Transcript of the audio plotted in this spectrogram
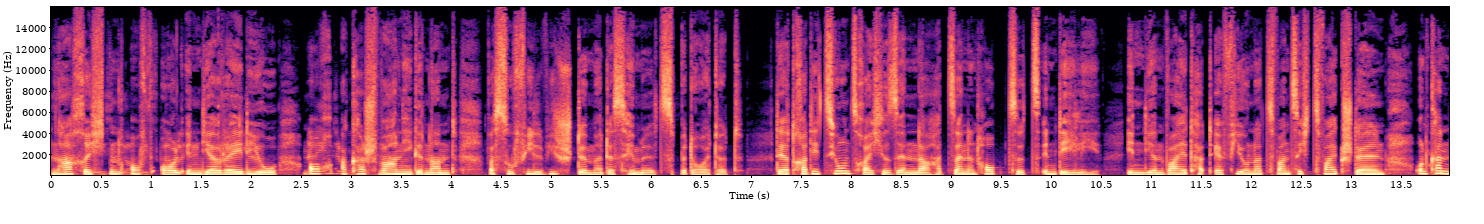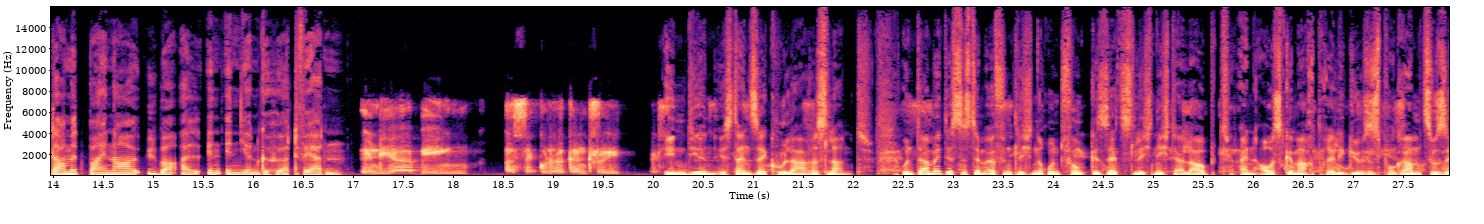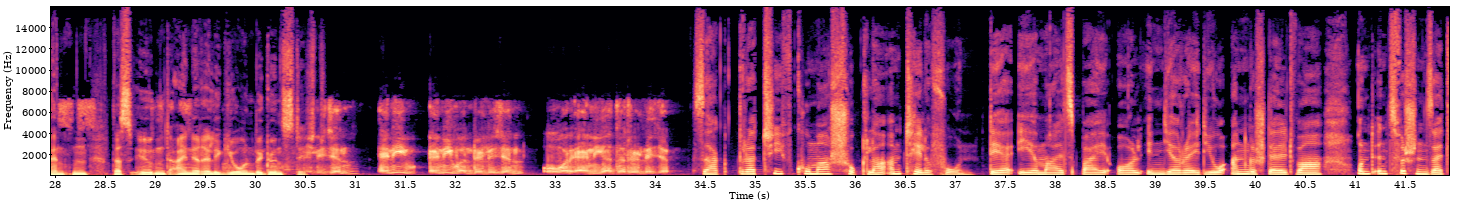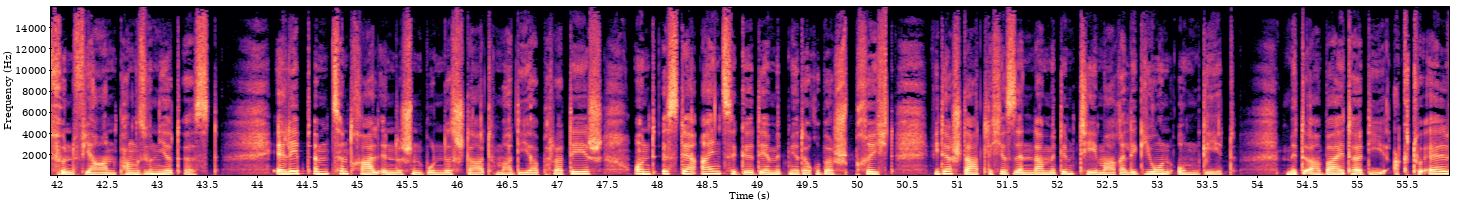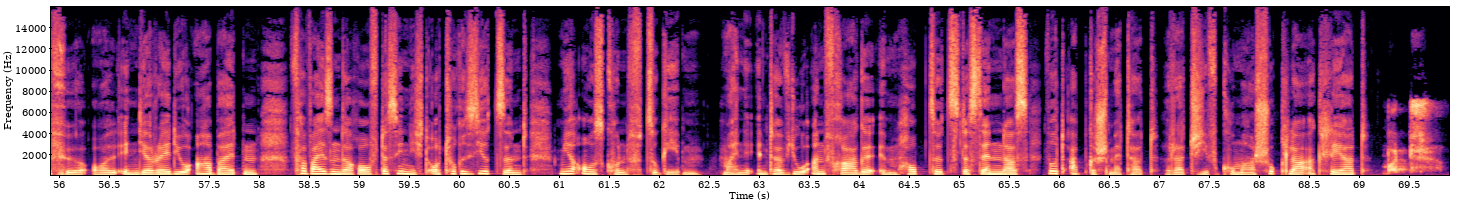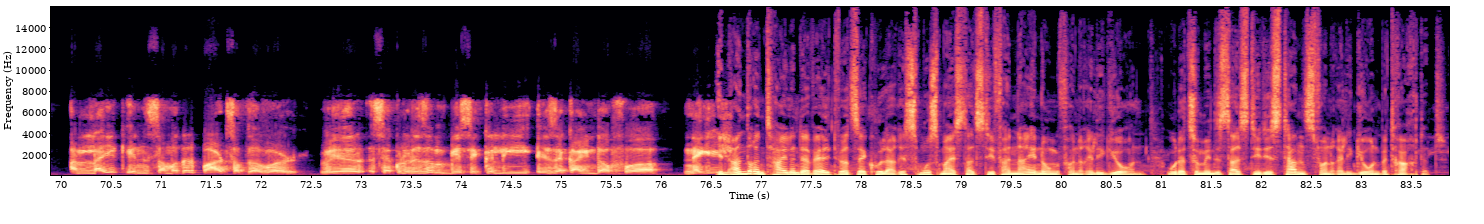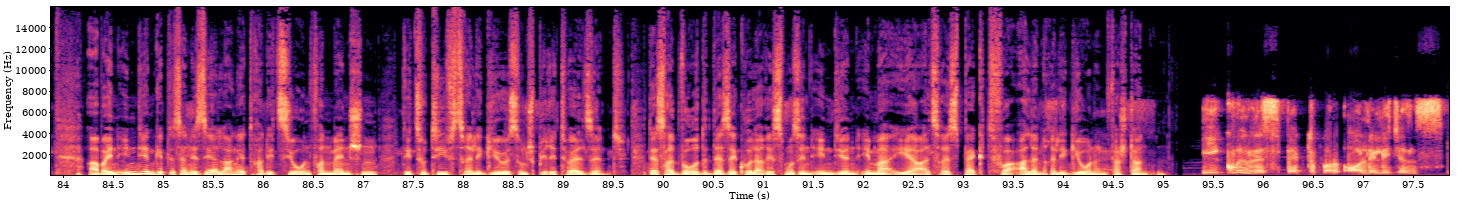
Nachrichten auf All India Radio, auch Akashvani genannt, was so viel wie Stimme des Himmels bedeutet. Der traditionsreiche Sender hat seinen Hauptsitz in Delhi. Indienweit hat er 420 Zweigstellen und kann damit beinahe überall in Indien gehört werden. India being a secular country Indien ist ein säkulares Land und damit ist es dem öffentlichen Rundfunk gesetzlich nicht erlaubt, ein ausgemacht religiöses Programm zu senden, das irgendeine Religion begünstigt sagt Rajiv Kumar Shukla am Telefon, der ehemals bei All India Radio angestellt war und inzwischen seit fünf Jahren pensioniert ist. Er lebt im zentralindischen Bundesstaat Madhya Pradesh und ist der Einzige, der mit mir darüber spricht, wie der staatliche Sender mit dem Thema Religion umgeht. Mitarbeiter, die aktuell für All India Radio arbeiten, verweisen darauf, dass sie nicht autorisiert sind, mir Auskunft zu geben. Meine Interviewanfrage im Hauptsitz des Senders wird abgeschmettert. Rajiv Kumar Shukla erklärt. But unlike in some other parts of the world, where secularism basically is a kind of uh, in anderen Teilen der Welt wird Säkularismus meist als die Verneinung von Religion oder zumindest als die Distanz von Religion betrachtet. Aber in Indien gibt es eine sehr lange Tradition von Menschen, die zutiefst religiös und spirituell sind. Deshalb wurde der Säkularismus in Indien immer eher als Respekt vor allen Religionen verstanden. Equal respect for all religions.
